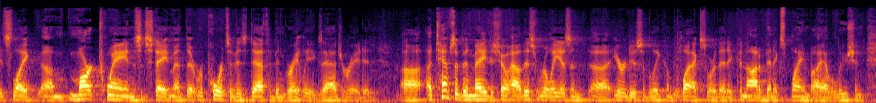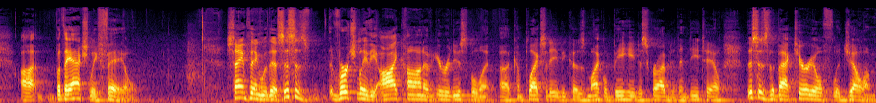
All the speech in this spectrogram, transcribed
it's like um, Mark Twain's statement that reports of his death have been greatly exaggerated. Uh, attempts have been made to show how this really isn't uh, irreducibly complex or that it could not have been explained by evolution, uh, but they actually fail. Same thing with this. This is virtually the icon of irreducible uh, complexity because Michael Behe described it in detail. This is the bacterial flagellum.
